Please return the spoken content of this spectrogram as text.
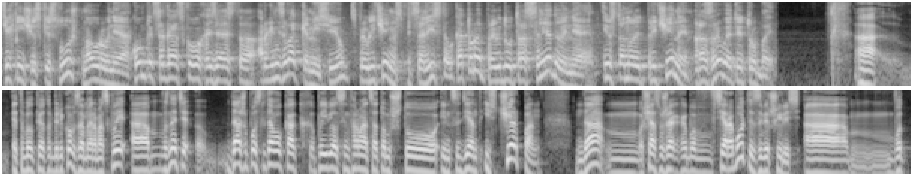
технических служб, на уровне комплекса городского хозяйства организовать комиссию с привлечением специалистов специалистов, которые проведут расследование и установят причины разрыва этой трубы. А, это был Петр Бирюков, замэр Москвы. А, вы знаете, даже после того, как появилась информация о том, что инцидент исчерпан, да, сейчас уже как бы все работы завершились, а вот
